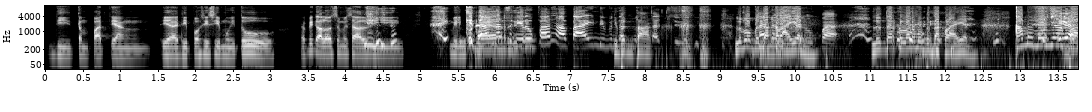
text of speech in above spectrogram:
di tempat yang ya di posisimu itu. Tapi kalau semisal di militer kita anak seni gitu, rupa ngapain Dibentak. cuy Lu mau bentak klien. rupa. Lu ntar keluar mau bentak klien. Kamu maunya Iya. apa?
